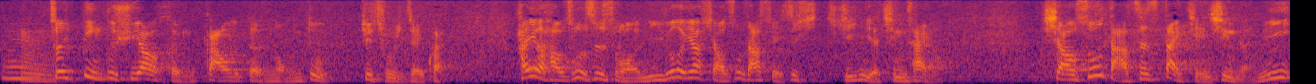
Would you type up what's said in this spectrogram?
嗯，所以并不需要很高的浓度去处理这一块。还有好处是什么？你如果要小苏打水是洗你的青菜哦，小苏打这是带碱性的，你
